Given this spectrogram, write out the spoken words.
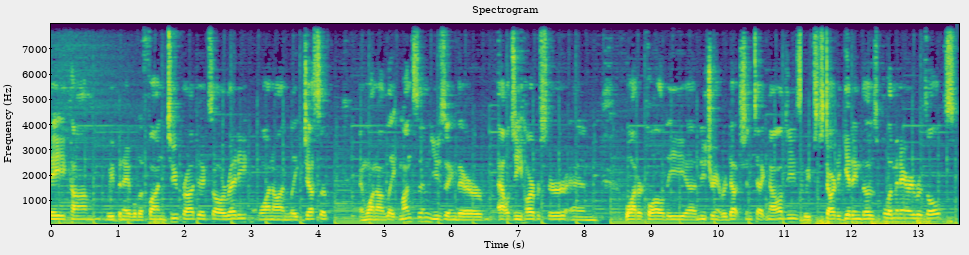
AECOM. We've been able to fund two projects already, one on Lake Jesup and one on Lake Munson using their algae harvester and water quality uh, nutrient reduction technologies. We've started getting those preliminary results,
